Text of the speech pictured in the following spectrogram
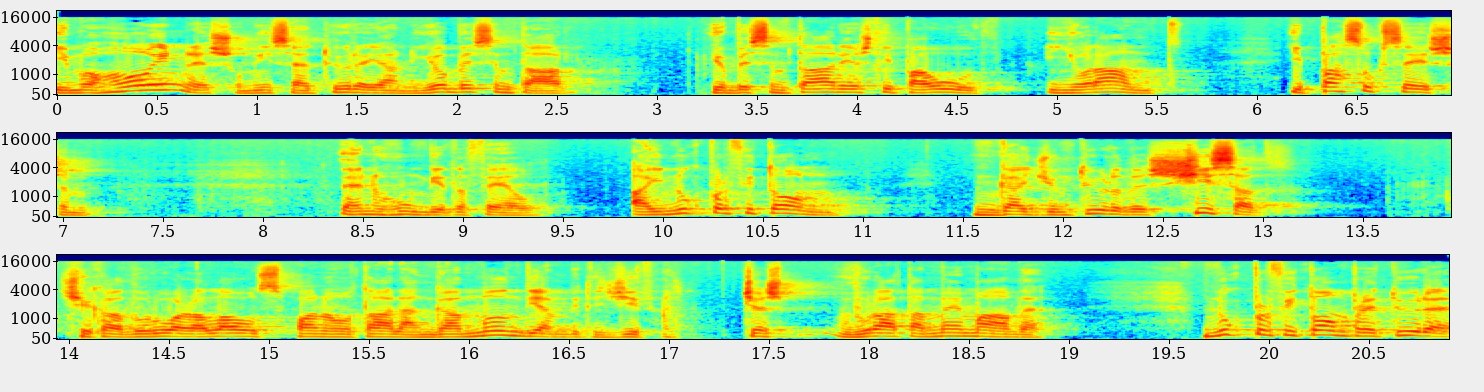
i mohojnë e shumica e tyre janë jobesimtarë. Jobesimtari është i paudhë, injorant, i pasuksesshëm e në humbje të thellë. Ai nuk përfiton nga gjymtyrët dhe shqisat që i ka dhuruar Allahu subhanahu wa ta'ala, nga mendja mbi të gjitha, që është dhurata më e madhe. Nuk përfiton prej tyre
